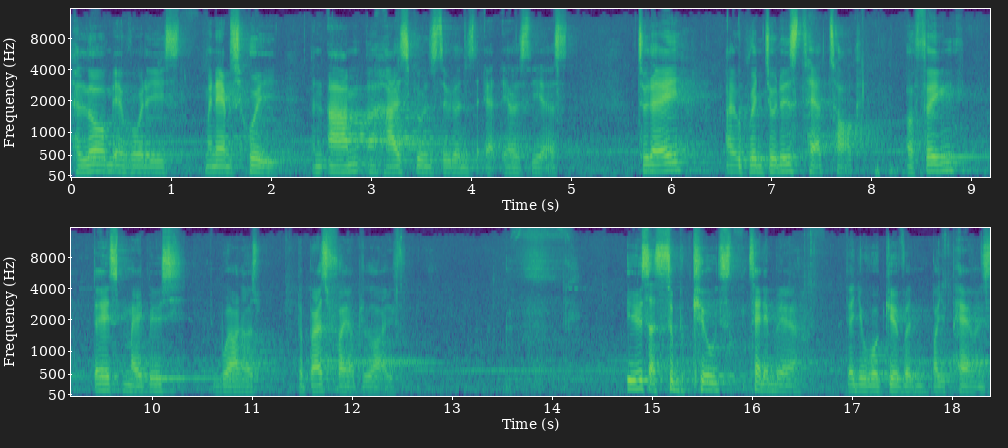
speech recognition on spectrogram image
Hello, everybody. My name is Huy, and I'm a high school student at LCS. Today, I will bring to this TED Talk a thing that may be one of the best friend of your life. It is a super cute teddy bear that you were given by your parents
